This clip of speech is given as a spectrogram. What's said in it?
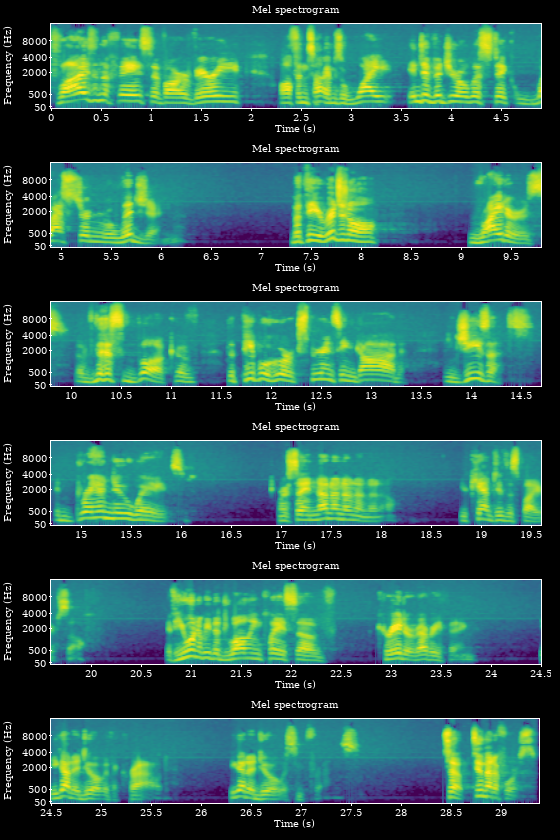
flies in the face of our very oftentimes white, individualistic Western religion. But the original writers of this book, of the people who are experiencing God and Jesus in brand new ways. We're saying, no, no, no, no, no, no. You can't do this by yourself. If you want to be the dwelling place of creator of everything, you got to do it with a crowd. You got to do it with some friends. So, two metaphors.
